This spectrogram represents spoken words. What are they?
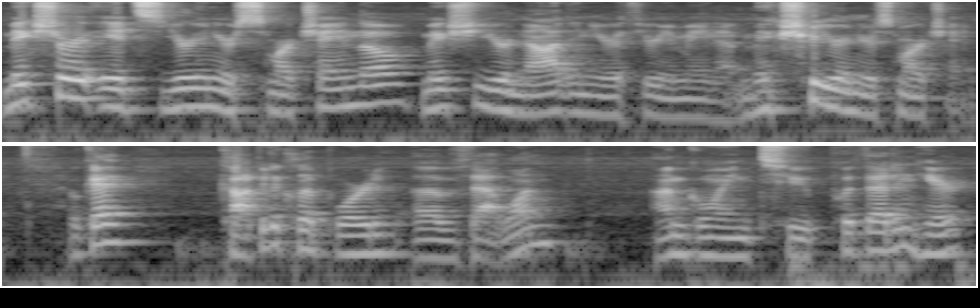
Make sure it's you're in your smart chain though. Make sure you're not in your Ethereum mainnet. Make sure you're in your smart chain. Okay, copy to clipboard of that one. I'm going to put that in here.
